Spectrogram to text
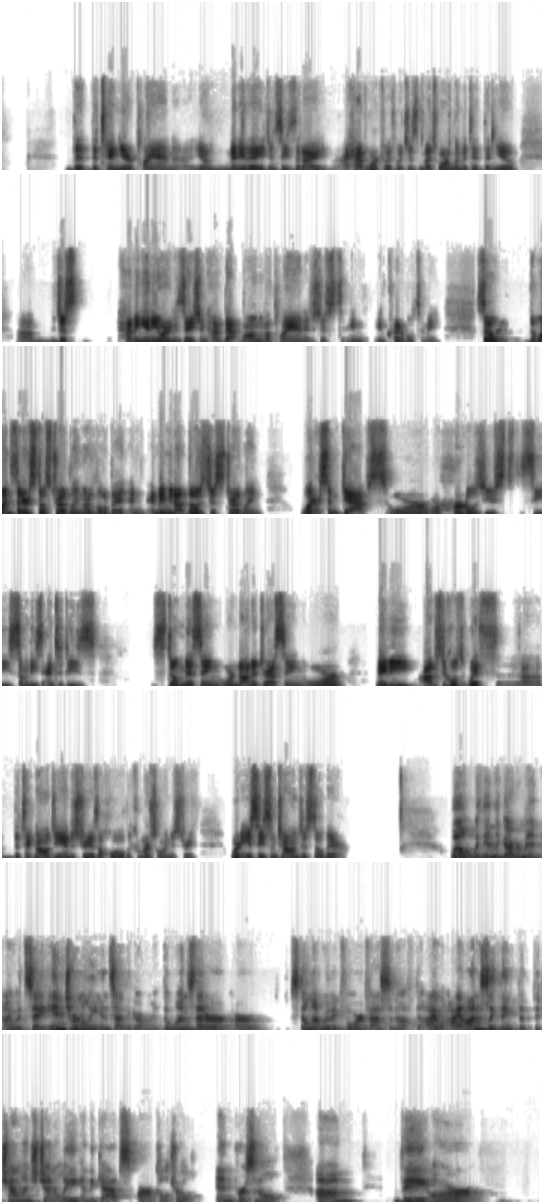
the the 10 year plan uh, you know many of the agencies that i i have worked with which is much more limited than you um, just having any organization have that long of a plan is just in, incredible to me so right. the ones that are still struggling a little bit, and, and maybe not those just struggling, what are some gaps or or hurdles you see some of these entities still missing or not addressing, or maybe obstacles with uh, the technology industry as a whole, the commercial industry? Where do you see some challenges still there? Well, within the government, I would say internally inside the government, the ones that are are still not moving forward fast enough. I, I honestly think that the challenge generally and the gaps are cultural and personal. Um, they are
